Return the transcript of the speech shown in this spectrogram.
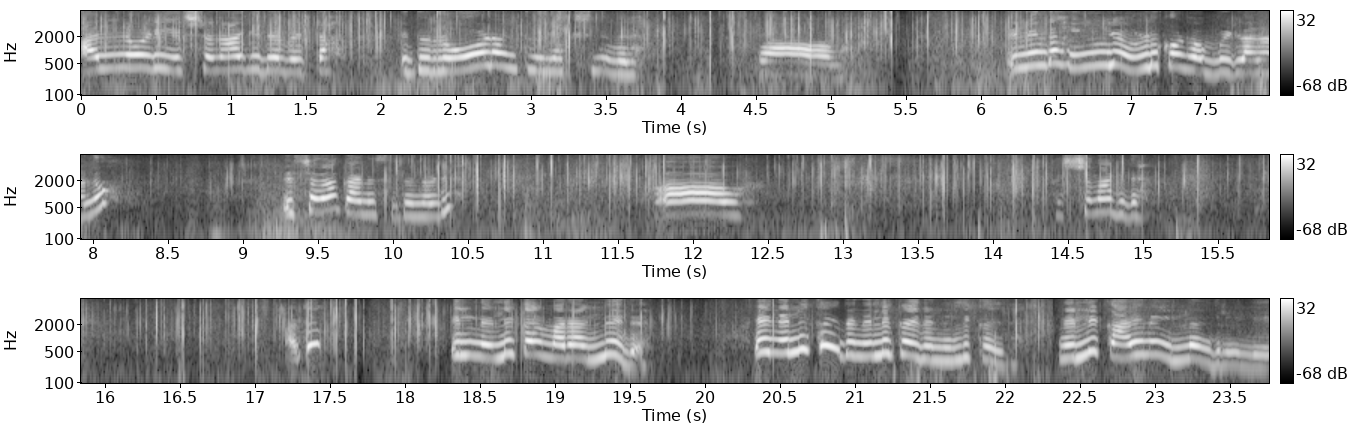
ಅಲ್ಲಿ ನೋಡಿ ಎಷ್ಟು ಚೆನ್ನಾಗಿದೆ ಬೆಟ್ಟ ಇದು ರೋಡ್ ಅಂತೂ ನೆಕ್ಸ್ಟ್ ಲೆವೆಲ್ ವಾವ್. ಇಲ್ಲಿಂದ ಹಿಂಗೆ ಉಳ್ಕೊಂಡು ಹೋಗ್ಬಿಡ್ಲಾ ನಾನು? ಎಷ್ಟು ಚೆನ್ನಾಗಿ ಕಾಣಿಸ್ತಿದೆ ನೋಡಿ. ವಾವ್. ಎಷ್ಟು ಚೆನ್ನಾಗಿದೆ. ಅದು ಇಲ್ಲಿ ನೆಲ್ಲಿಕಾಯಿ ಮರ ಇಲ್ಲೇ ಇದೆ. ಏ, ನೆಲ್ಲಿಕಾಯಿ ಇದೆ ನೆಲ್ಲಿಕಾಯಿ ಇದೆ ನೆಲ್ಲಿಕಾಯಿ ಇದೆ. ನೆಲ್ಲಿಕಾಯಿನೇ ಇಲ್ಲ ಇದರಲ್ಲಿ.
